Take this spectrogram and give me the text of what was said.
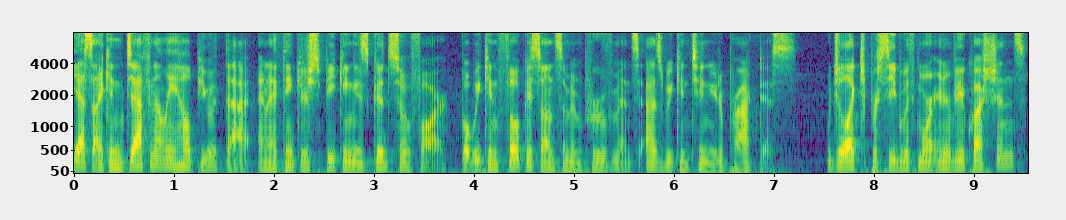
Yes, I can definitely help you with that, and I think your speaking is good so far, but we can focus on some improvements as we continue to practice. Would you like to proceed with more interview questions?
